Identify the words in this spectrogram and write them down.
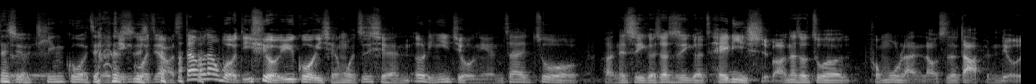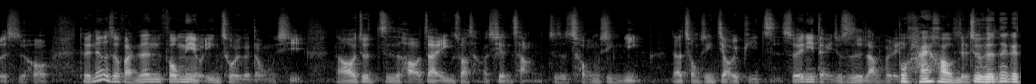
但是有听过这样，有听过这样子，但但我的确有遇过。以前我之前二零一九年在做，呃，那是一个算是一个黑历史吧。那时候做冯木兰老师的大分流的时候，对，那个时候反正封面有印错一个东西，然后就只好在印刷厂现场就是重新印。要重新交一批纸，所以你等于就是浪费了一。不还好，就是那个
